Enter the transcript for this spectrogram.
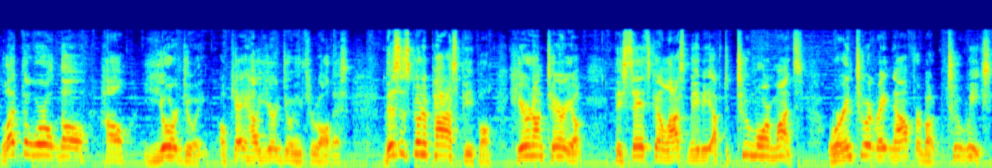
Let the world know how you're doing, okay? How you're doing through all this. This is gonna pass, people. Here in Ontario, they say it's gonna last maybe up to two more months. We're into it right now for about two weeks.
